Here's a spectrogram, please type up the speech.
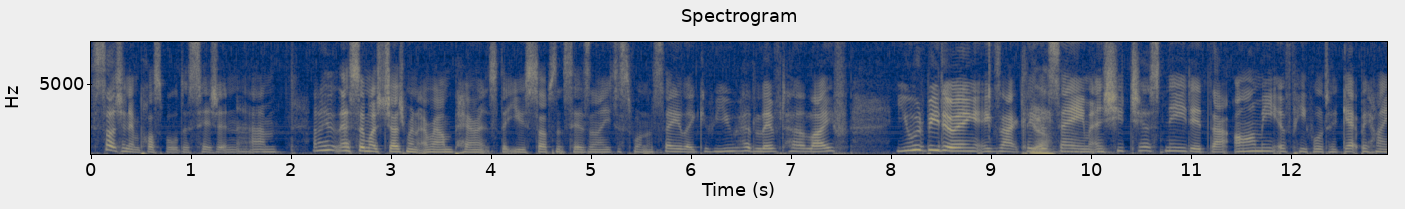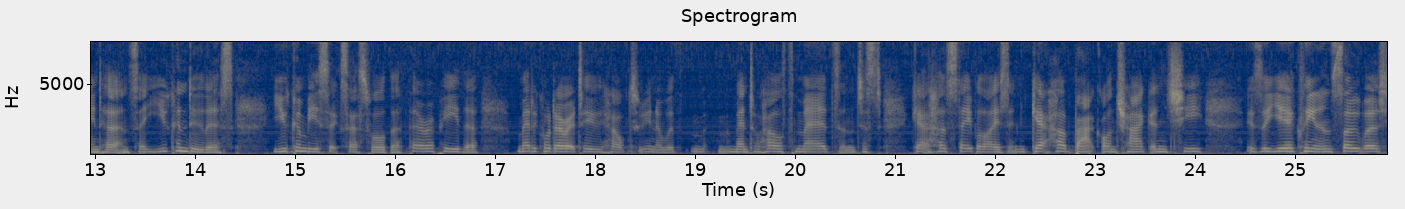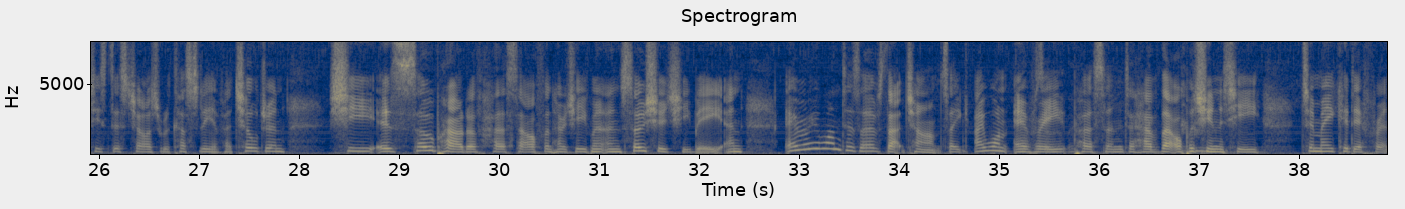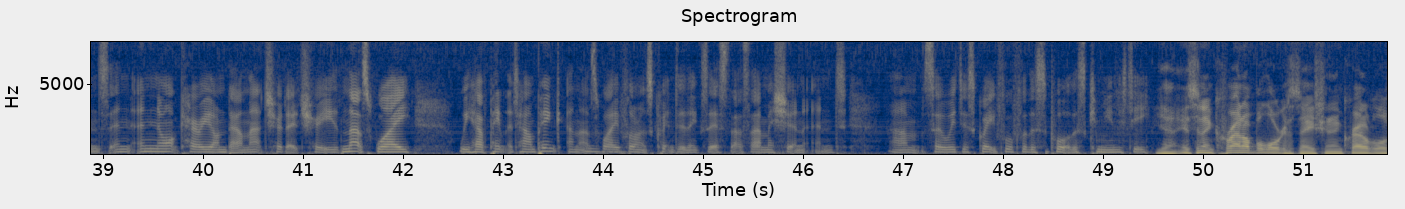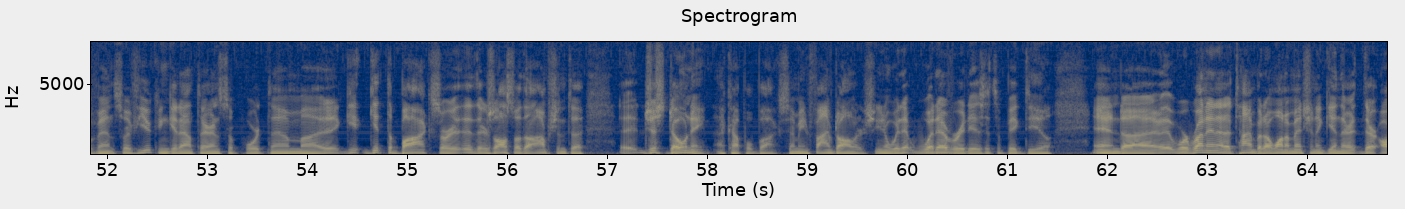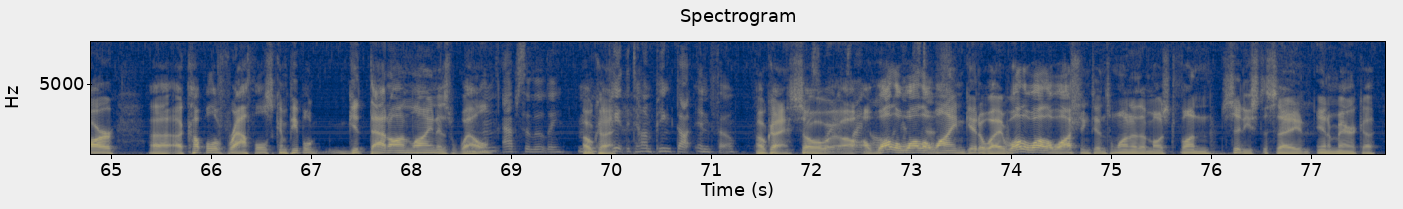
such an impossible decision. Um, and I think there's so much judgment around parents that use substances, and I just want to say, like, if you had lived her life you would be doing exactly Yeah. the same. And she just needed that army of people to get behind her and say, You can do this. You can be successful. The therapy, the medical director who helped, you know, with m- mental health meds and just get her stabilized and get her back on track. And she is a year clean and sober. She's discharged with custody of her children. she is so proud of herself and her achievement, and so should she be. And everyone deserves that chance. Like, I want every person to have that opportunity to make a difference and, and not carry on down that trajectory. And that's why we have Paint the Town Pink, and that's why Florence Crittenton exists. That's our mission. And um, so we're just grateful for the support of this community. Yeah, it's an incredible organization, incredible event. So if you can get out there and support them, uh, get, get the box, or uh, there's also the option to uh, just donate a couple bucks. I mean, five dollars. You know, whatever it is, it's a big deal. And uh, we're running out of time, but I want to mention again there there are uh, a couple of raffles. Can people get that online as well? Mhm, absolutely. Okay. Paintthetownpink.info. Okay, so That's where to uh, a Walla Walla wine getaway. Walla Walla, Washington's one of the most fun cities to say in America.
